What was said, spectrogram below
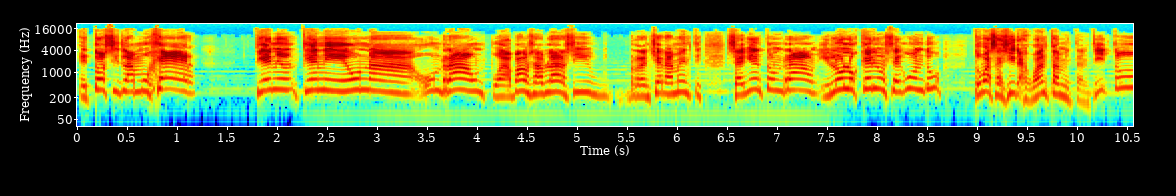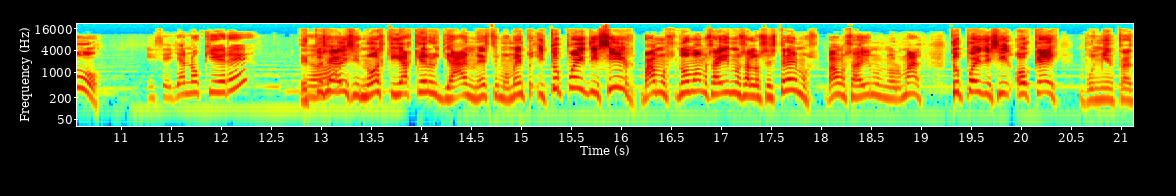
Entonces la mujer tiene, tiene una, un round, pues vamos a hablar así rancheramente, se avienta un round y luego lo quiere un segundo, tú vas a decir, aguántame tantito. ¿Y si ella no quiere? Entonces ella dice, no, es que ya quiero ya en este momento. Y tú puedes decir, vamos, no vamos a irnos a los extremos, vamos a irnos normal. Tú puedes decir, ok, pues mientras,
